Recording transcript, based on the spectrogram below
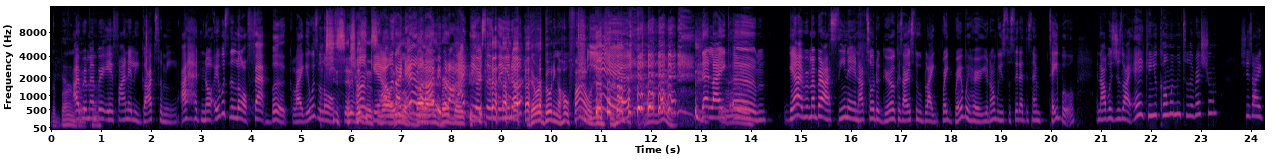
the burn. I book, huh? remember it finally got to me. I had no. It was the little fat book, like it was a little She said chunky. I small, was like, damn, a lot of people don't like me or something, you know. they were building a whole file. against you, huh? yeah. that like um yeah, I remember I seen it and I told a girl because I used to like break bread with her, you know, we used to sit at the same table. And I was just like, hey, can you come with me to the restroom? She's like,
